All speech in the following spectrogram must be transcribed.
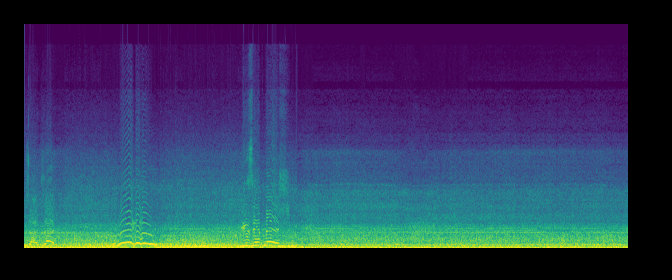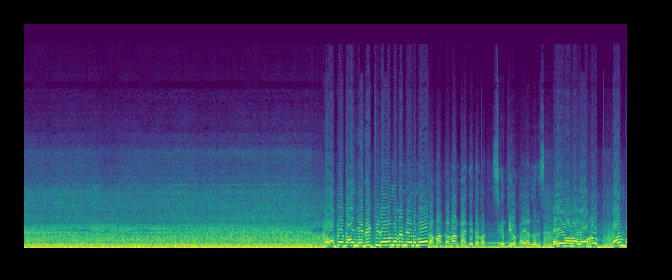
güzel güzel. 170. Kanka ben yedek pil almadım yanıma. Tamam tamam bende de var. Sıkıntı yok ayarlarız. Eyvallah yavrum. Ben bu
